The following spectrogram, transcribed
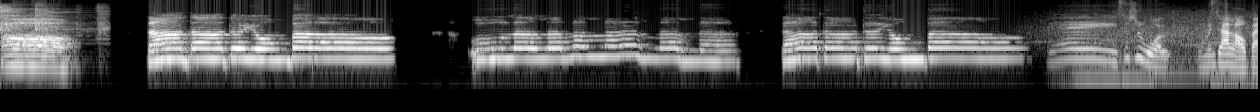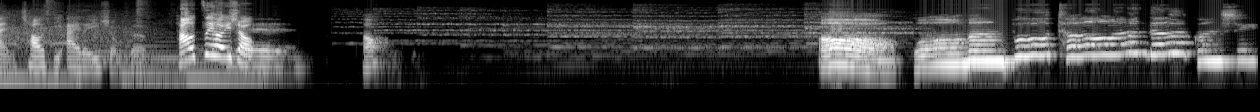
哦，大大的拥抱，呜啦啦啦啦啦啦。大大的拥抱。耶，这是我我们家老板超级爱的一首歌。好，最后一首。好。哦，我们不讨论的关系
